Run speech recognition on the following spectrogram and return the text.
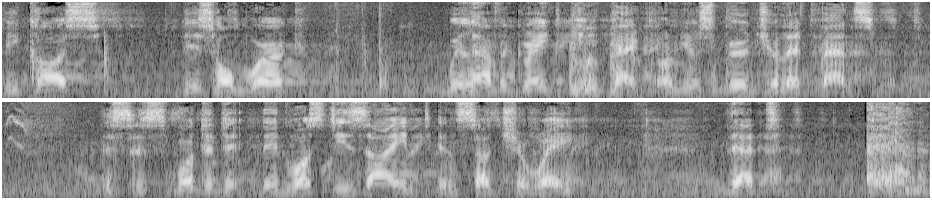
because this homework will have a great impact on your spiritual advancement. This is what it, it was designed in such a way that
